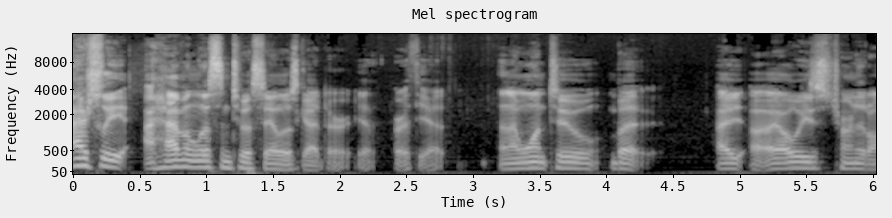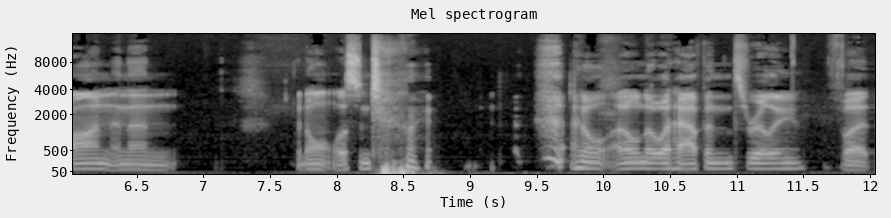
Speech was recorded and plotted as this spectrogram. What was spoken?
actually I haven't listened to a Sailor's Guide to Earth yet, Earth yet, and I want to, but I I always turn it on and then I don't listen to it. I don't I don't know what happens really, but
